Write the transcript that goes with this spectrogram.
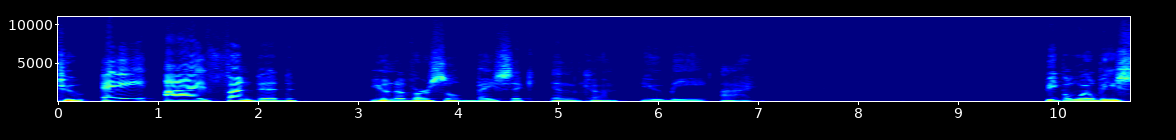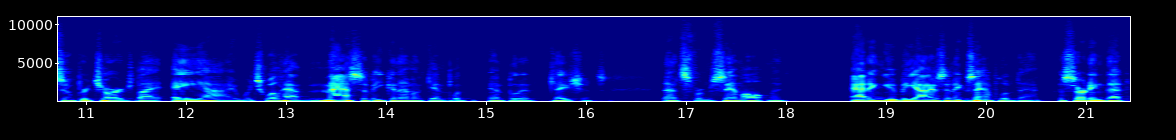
to AI funded Universal Basic Income, UBI. People will be supercharged by AI, which will have massive economic impl- implications. That's from Sam Altman. Adding UBI as an example of that, asserting that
